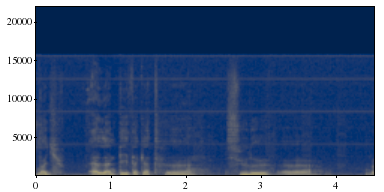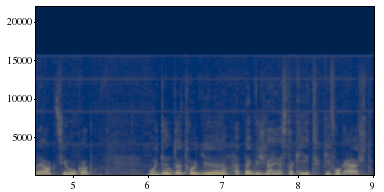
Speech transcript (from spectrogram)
nagy ellentéteket ö, szülő reakciókat, úgy döntött, hogy hát megvizsgálja ezt a két kifogást.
